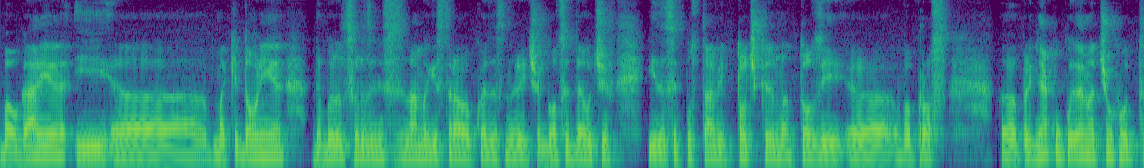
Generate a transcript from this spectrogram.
България и Македония да бъдат свързани с една магистрала, която да се нарича Гоце Делчев и да се постави точка на този въпрос. Пред няколко дена чух от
